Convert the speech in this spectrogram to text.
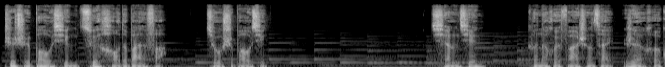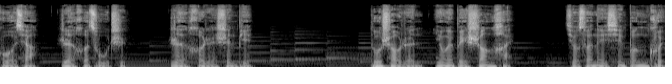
制止暴行最好的办法就是报警。强奸可能会发生在任何国家、任何组织、任何人身边。多少人因为被伤害，就算内心崩溃，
